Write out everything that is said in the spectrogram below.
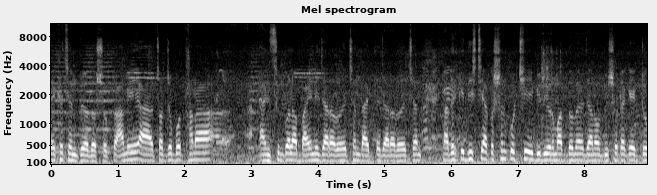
রেখেছেন, প্রিয় দর্শক। তো আমি চর্যবোধ থানা আইনশৃঙ্খলা বাহিনী যারা রয়েছেন, দায়িত্বে যারা রয়েছেন, তাদেরকে দৃষ্টি আকর্ষণ করছি এই ভিডিওর মাধ্যমে যেন বিষয়টাকে একটু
